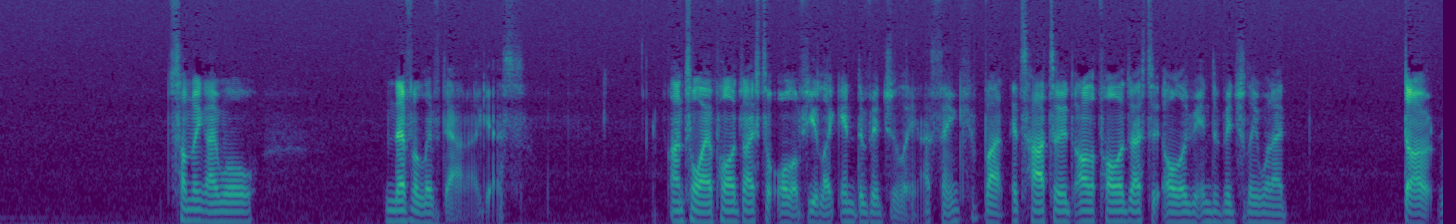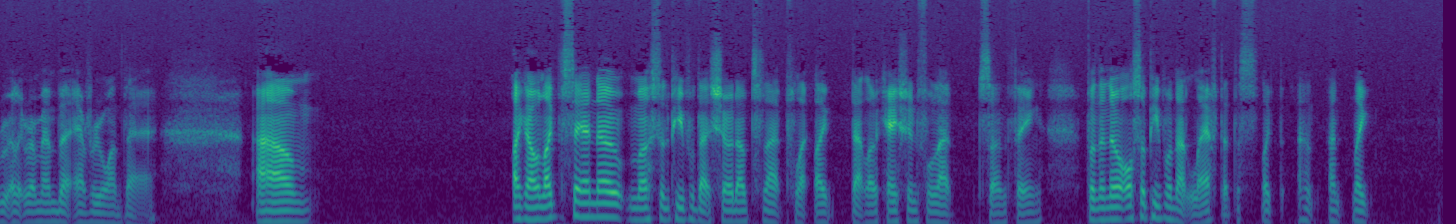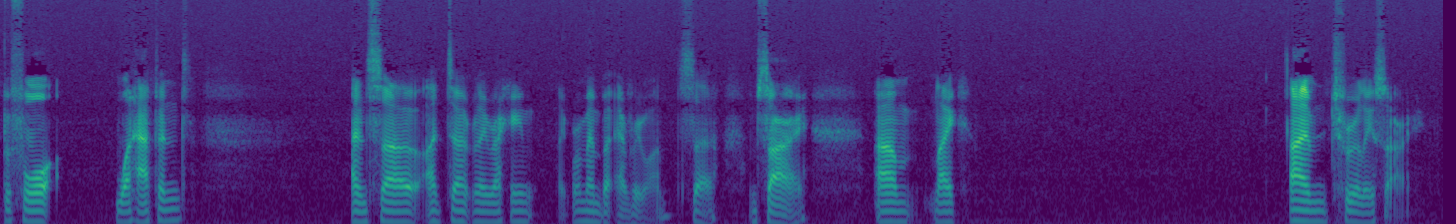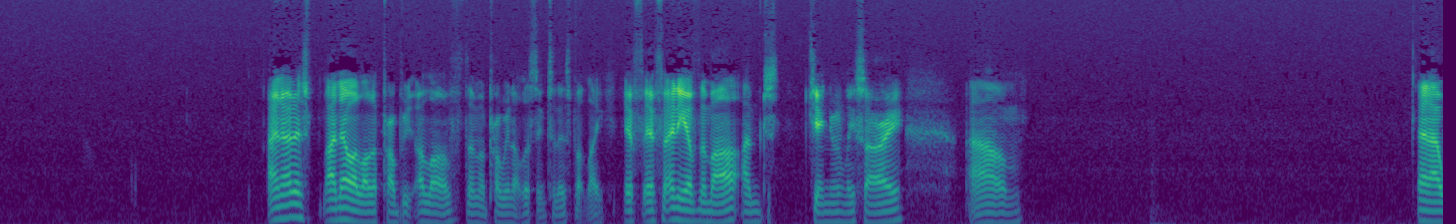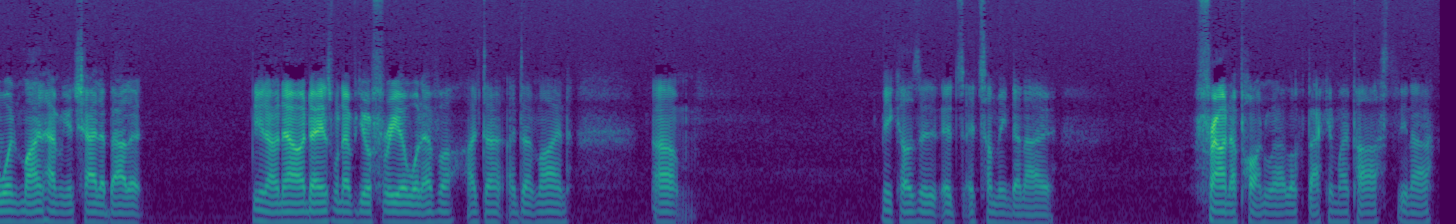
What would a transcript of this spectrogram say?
something I will never live down, I guess. Until I apologize to all of you, like individually, I think. But it's hard to I'll apologize to all of you individually when I don't really remember everyone there. Um, like I would like to say I know most of the people that showed up to that pla- like that location for that certain thing, but then there were also people that left at this like uh, like before what happened, and so I don't really reckon like remember everyone. So I'm sorry. Um, like I'm truly sorry. I this. I know a lot of probably a lot of them are probably not listening to this, but like if if any of them are, I'm just genuinely sorry. Um, and I wouldn't mind having a chat about it. You know, nowadays, whenever you're free or whatever, I don't I don't mind. Um, because it, it's it's something that I frown upon when I look back in my past, you know.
